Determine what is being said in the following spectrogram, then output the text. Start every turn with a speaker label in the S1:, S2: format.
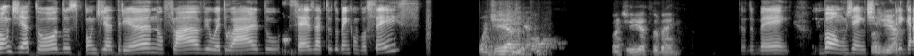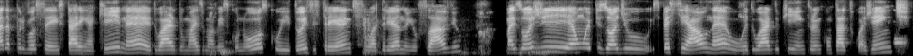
S1: Bom dia a todos. Bom dia, Adriano, Flávio, Eduardo, César, tudo bem com vocês?
S2: Bom dia, Bom dia. tudo bom?
S3: Bom dia, tudo bem?
S1: Tudo bem. Bom, gente, Bom obrigada por vocês estarem aqui, né? Eduardo mais uma vez conosco e dois estreantes, o Adriano e o Flávio. Mas hoje é um episódio especial, né? O Eduardo que entrou em contato com a gente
